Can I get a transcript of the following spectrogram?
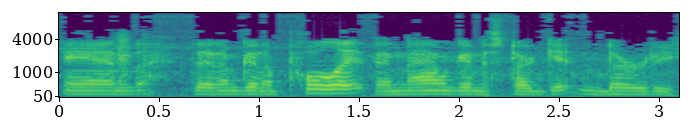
and then I'm going to pull it and now I'm going to start getting dirty.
